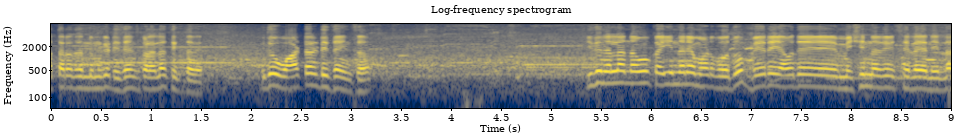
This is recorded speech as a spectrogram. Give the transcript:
ಆ ಥರದ ನಿಮಗೆ ಡಿಸೈನ್ಸ್ಗಳೆಲ್ಲ ಸಿಗ್ತವೆ. ಇದು ವಾಟರ್ ಡಿಸೈನ್ಸ್ ಇದನ್ನೆಲ್ಲ ನಾವು ಕೈಯಿಂದನೇ ಮಾಡ್ಬೋದು, ಬೇರೆ ಯಾವುದೇ ಮೆಷಿನರೀಸ್ ಎಲ್ಲ ಏನಿಲ್ಲ.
